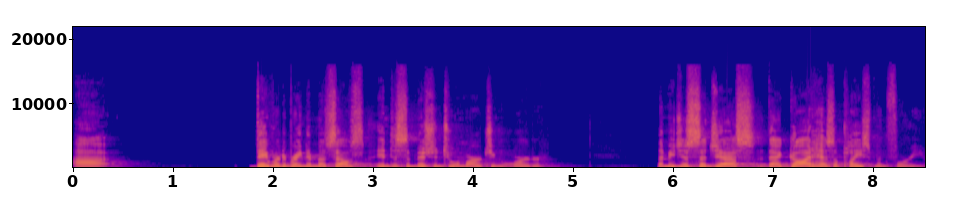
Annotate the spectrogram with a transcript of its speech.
Uh, they were to bring themselves into submission to a marching order. Let me just suggest that God has a placement for you.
